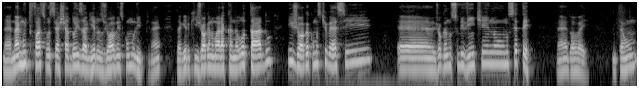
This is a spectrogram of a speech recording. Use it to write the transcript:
Né? Não é muito fácil você achar dois zagueiros jovens como o Lipe, né? Zagueiro que joga no Maracanã lotado e joga como se estivesse é, jogando sub-20 no, no, CT né, do Havaí. Então,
